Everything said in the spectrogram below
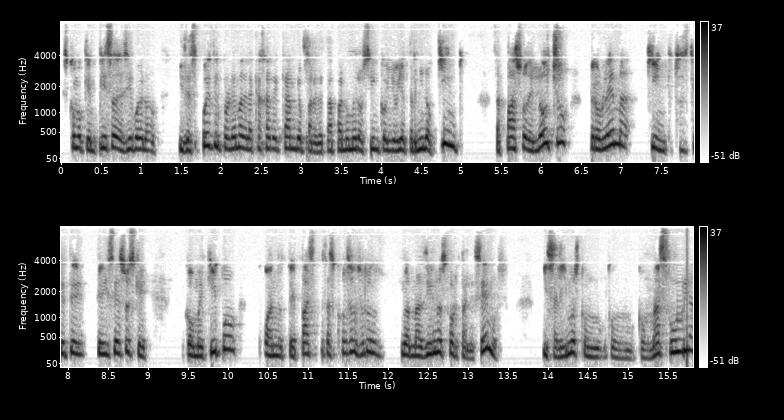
es como que empiezo a decir, bueno, y después del problema de la caja de cambio para la etapa número 5, yo ya termino quinto, o sea, paso del 8, problema quinto. Entonces, ¿qué te, dice eso? Es que como equipo, cuando te pasan estas cosas, nosotros más bien nos fortalecemos y salimos con, con, más furia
